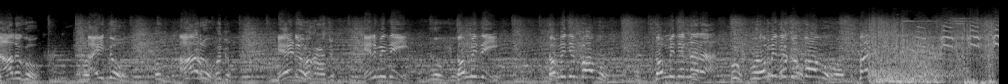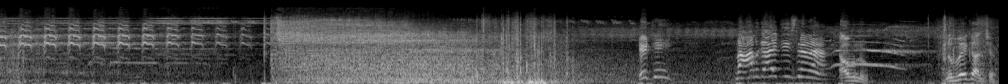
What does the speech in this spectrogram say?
నాలుగు. ఐదు. ఆరు. ఏడు. ఎనిమిది. తొమ్మిది. తొమ్మిది బాబు. తొమ్మిదిన్నర. తొమ్మిది బాబు. ఏంటి? నాన్నగాయ తీసినా అవును. నువ్వే కాల్చావు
